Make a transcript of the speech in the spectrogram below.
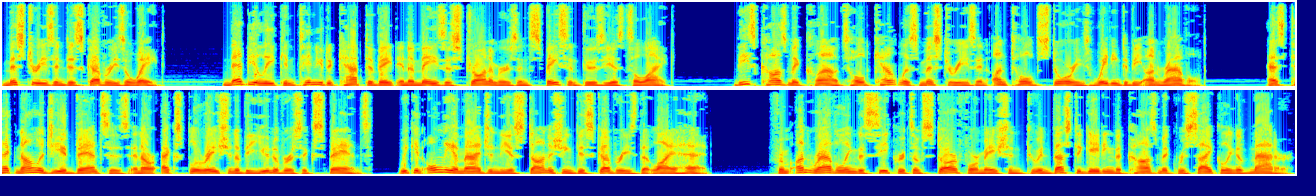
Mysteries and discoveries await. Nebulae continue to captivate and amaze astronomers and space enthusiasts alike. These cosmic clouds hold countless mysteries and untold stories waiting to be unraveled. As technology advances and our exploration of the universe expands, we can only imagine the astonishing discoveries that lie ahead. From unraveling the secrets of star formation to investigating the cosmic recycling of matter,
